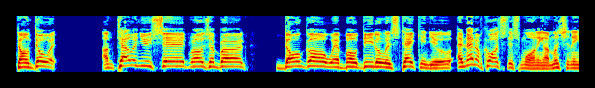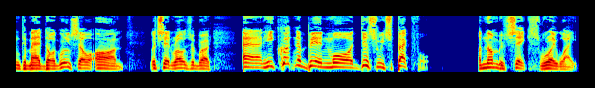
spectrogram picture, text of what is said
Don't do it. I'm telling you, Sid Rosenberg, don't go where Bo Dietl is taking you. And then, of course, this morning I'm listening to Mad Dog Russo on with Sid Rosenberg, and he couldn't have been more disrespectful of number six, Roy White.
